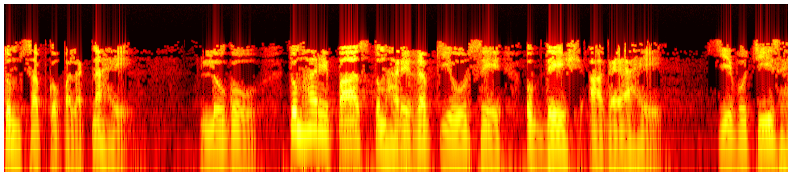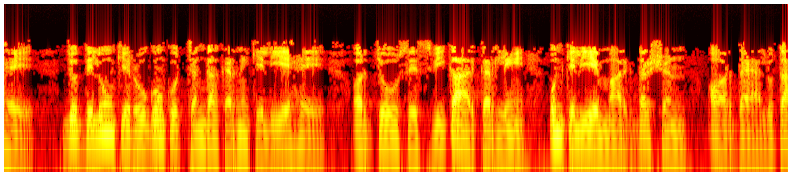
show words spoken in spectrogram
तुम सबको पलटना है। लोगो, तुम्हारे पास तुम्हारे रब की ओर से उपदेश आ गया है। ये वो चीज़ है जो दिलों के रोगों को चंगा करने के लिए है, और जो उसे स्वीकार कर लें, उनके लिए मार्गदर्शन और दयालुता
